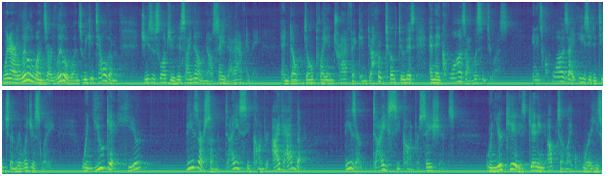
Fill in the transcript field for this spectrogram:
When our little ones are little ones, we could tell them, Jesus loves you, this I know. Now say that after me. And don't don't play in traffic and don't don't do this. And they quasi listen to us. And it's quasi easy to teach them religiously. When you get here, these are some dicey conver- I've had them. These are dicey conversations. When your kid is getting up to like where he's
